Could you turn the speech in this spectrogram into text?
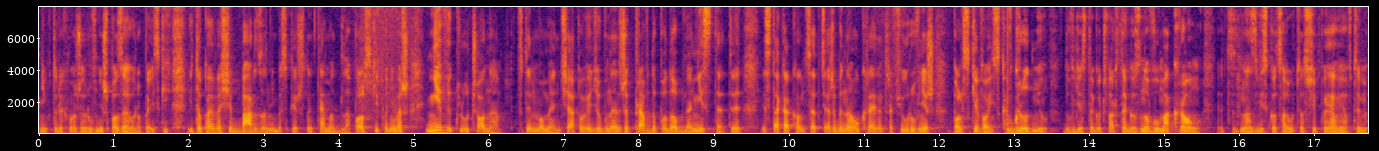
niektórych może również pozaeuropejskich. I to pojawia się bardzo niebezpieczny temat dla Polski, ponieważ niewykluczona w tym momencie, a powiedziałbym nawet, że prawdopodobna niestety, jest taka koncepcja, żeby na Ukrainę trafiły również polskie wojska. W grudniu 24 znowu Macron, to nazwisko cały czas się pojawia w tym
